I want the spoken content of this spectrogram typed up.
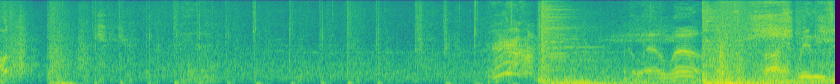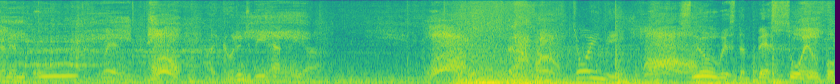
Well, well. Harsh winds and an old friend. I couldn't be happier. Join me. Snow is the best soil for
